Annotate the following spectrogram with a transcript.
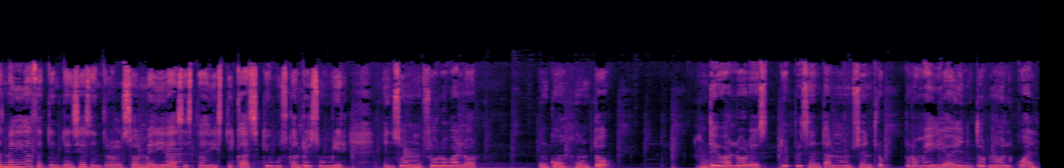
Las medidas de tendencia central son medidas estadísticas que buscan resumir en un solo valor. Un conjunto de valores representan un centro promedio en torno al cual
